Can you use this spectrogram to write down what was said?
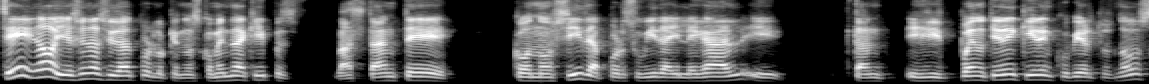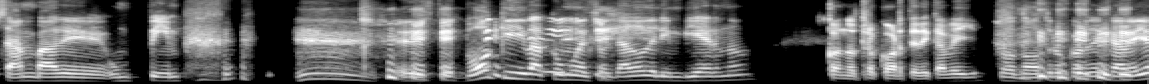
Sí, no, y es una ciudad, por lo que nos comentan aquí, pues bastante conocida por su vida ilegal y, tan, y bueno, tienen que ir encubiertos, ¿no? Sam va de un pimp. este, Bucky va como el soldado del invierno. Con otro corte de cabello. Con otro corte de cabello.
